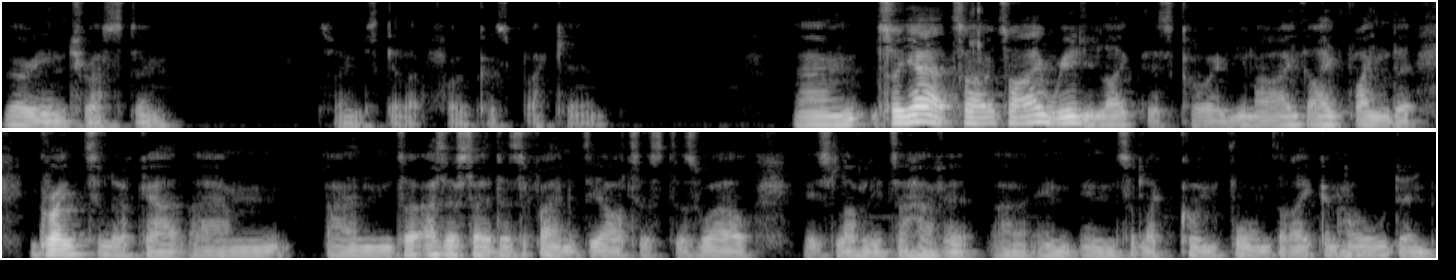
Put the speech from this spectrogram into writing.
very interesting. So let just get that focus back in. Um, so yeah, so so I really like this coin. You know, I I find it great to look at. Um, and as I said, as a fan of the artist as well, it's lovely to have it uh, in in sort of like coin form that I can hold and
